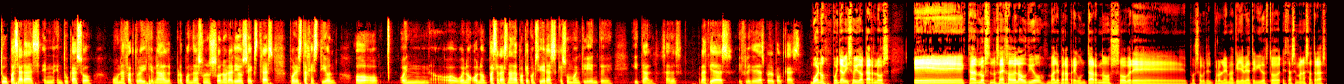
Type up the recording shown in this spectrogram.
¿tú pasarás en, tu caso una factura adicional, propondrás unos honorarios extras por esta gestión o, bueno, o no pasarás nada porque consideras que es un buen cliente y tal, ¿sabes? Gracias y felicidades por el podcast. Bueno, pues ya habéis oído a Carlos. Eh, Carlos nos ha dejado el audio, ¿vale? Para preguntarnos sobre, pues sobre el problema que yo había tenido estas semanas atrás.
